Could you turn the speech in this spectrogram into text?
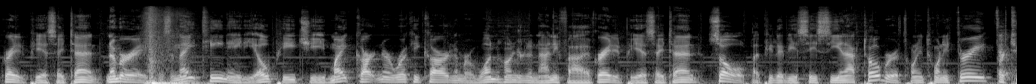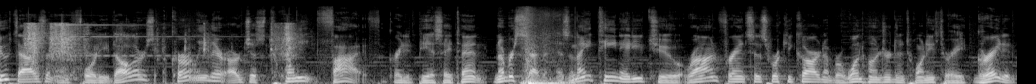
graded PSA 10. Number 8 is a 1980 OPC Mike Gartner rookie card number 195, graded PSA 10, sold by PWCC in October of 2023 for $2,040. Currently, there are just 25 graded PSA 10. Number 7 is a 1982 Ron Francis rookie card number 123, graded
